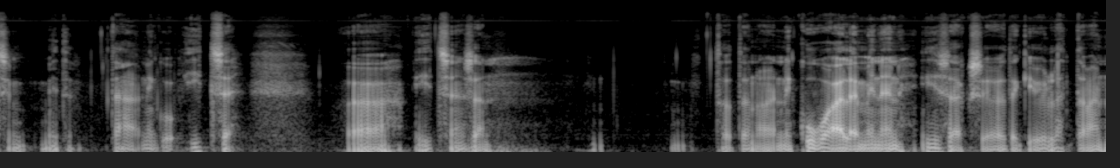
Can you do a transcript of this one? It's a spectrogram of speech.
vitsi, miten tää niinku itse, itsensä tota noin, niin kuvaileminen isäksi on jotenkin yllättävän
